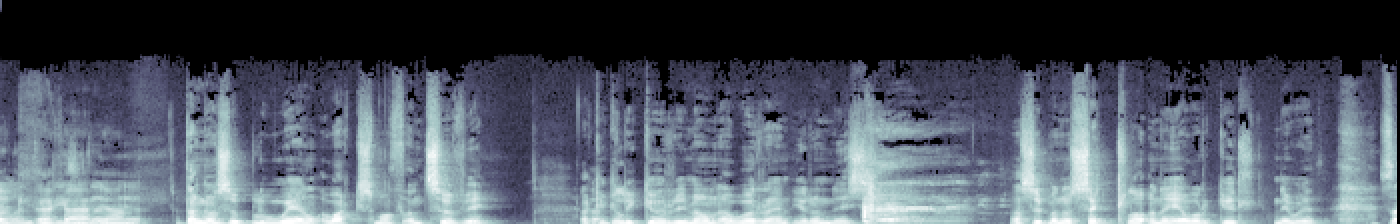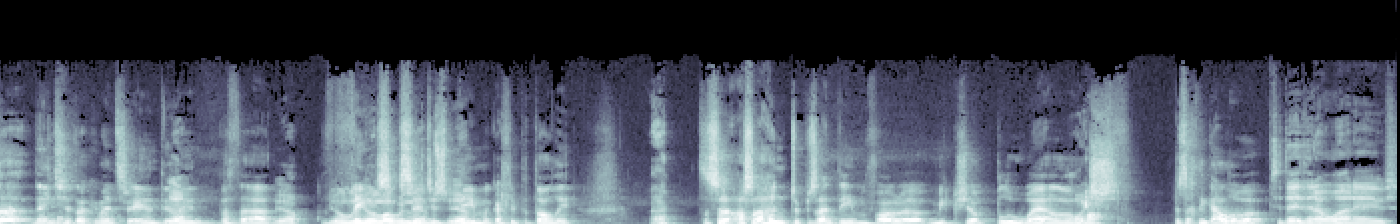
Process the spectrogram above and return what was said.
Island. Ac e, iawn. Dangos y blue whale y waxmoth yn tyfu ac yn cael ei gyrru mewn awyren i'r ynys. A sut maen nhw'n setlo yn ei awyrgyll newydd. So, nature documentary yn dilyn yeah. fatha yeah. You'll, things you'll sydd just yeah. ddim yn gallu bodoli. Eh? Os o 100% ddim ffordd o mixio blue whale o moth. Beth ydych chi'n galw fo? Ti deud hynna wwan, Ews?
